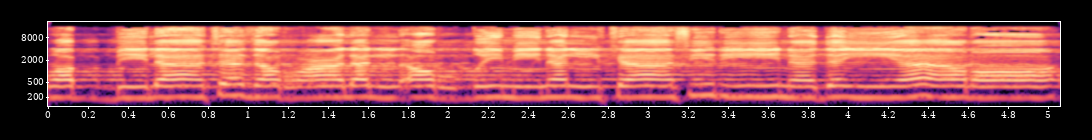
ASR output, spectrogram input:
رب لا تذر على الأرض من الكافرين ديارا.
